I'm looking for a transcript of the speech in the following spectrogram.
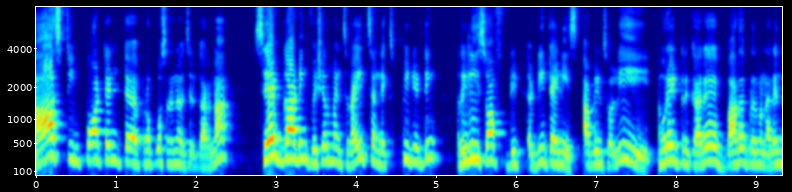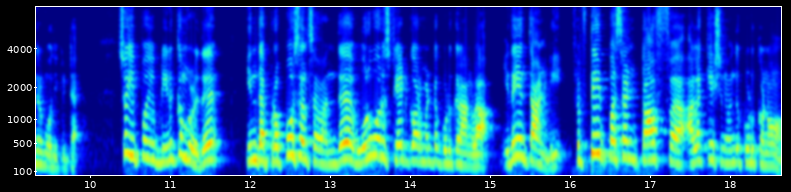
லாஸ்ட் இம்பார்ட்டன்ட் ப்ரொபோசல் என்ன வச்சிருக்காருன்னா safeguarding fishermen's rights and expediting release of detainees அப்படின்னு சொல்லி முறையிட்டிருக்காரு பாரத பிரதமர் நரேந்திர மோடி கிட்ட. ஸோ இப்போ இப்படி இருக்கும் பொழுது இந்த ப்ரொபோசல்ஸை வந்து ஒரு ஒரு ஸ்டேட் கவர்மெண்ட்டும் கொடுக்குறாங்களா? இதையும் தாண்டி ஃபிஃப்டி பர்சன்ட் ஆஃப் அலோகேஷன் வந்து கொடுக்கணும்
